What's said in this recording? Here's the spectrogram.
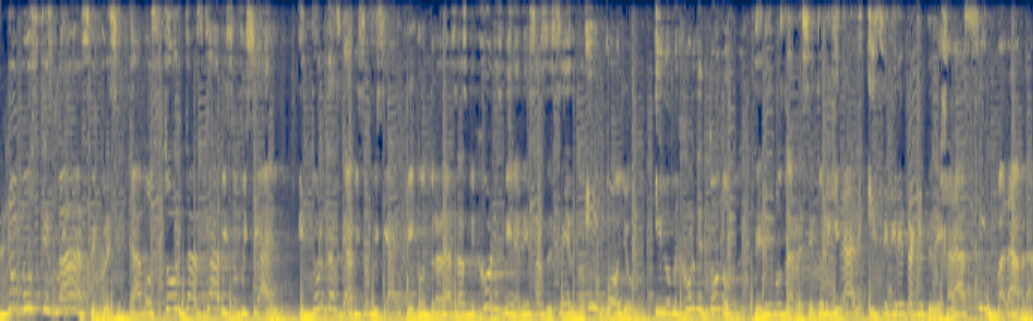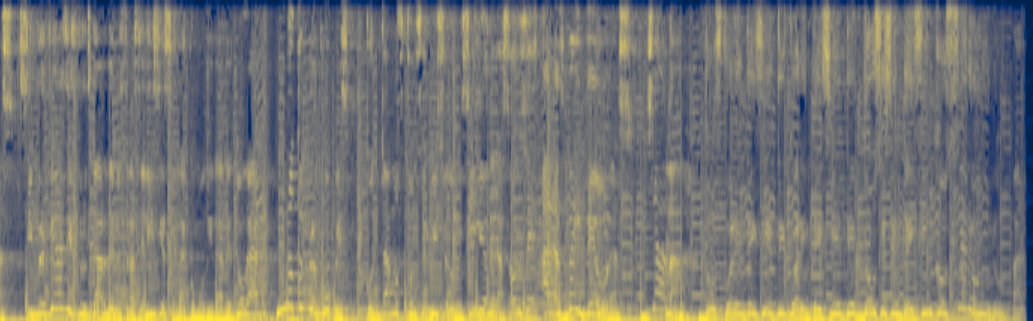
No busques más, te presentamos Tortas Gavis Oficial. En Tortas Gavis Oficial encontrarás las mejores milanesas de cerdo y pollo. Y lo mejor de todo, tenemos la receta original y secreta que te dejará sin palabras. Si prefieres disfrutar de nuestras delicias en la comodidad de tu hogar, no te preocupes, contamos con servicio a domicilio de las 11 a las 20 horas. Llama 247 47 265 01 para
